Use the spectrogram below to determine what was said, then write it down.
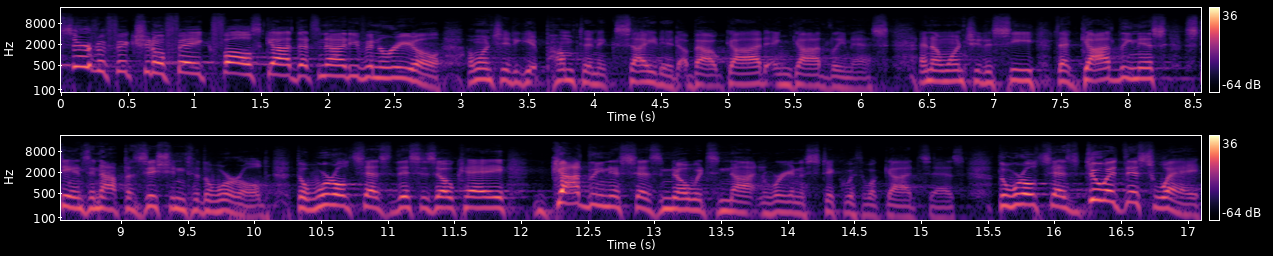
serve a fictional, fake, false God that's not even real. I want you to get pumped and excited about God and godliness. And I want you to see that godliness stands in opposition to the world. The world says this is okay, godliness says no, it's not, and we're going to stick with what God says. The world says do it this way,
